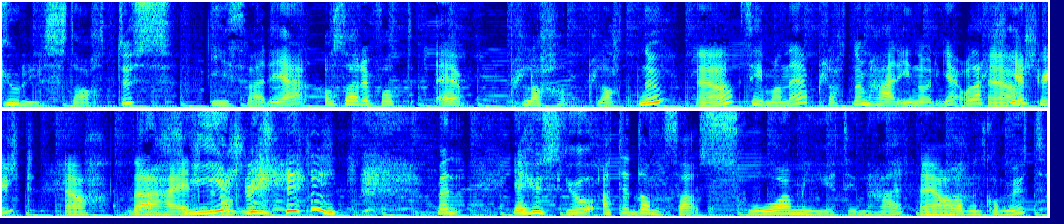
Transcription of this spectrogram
gullstatus i Sverige. Og så har det fått eh, pla platinum, Ja, sier man det? Platinum her i Norge. Og det er Ja. helt vilt. ja det er helt helt vilt. Men jeg husker jo at jeg dansa så mye til den her Ja. da den kom ut.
